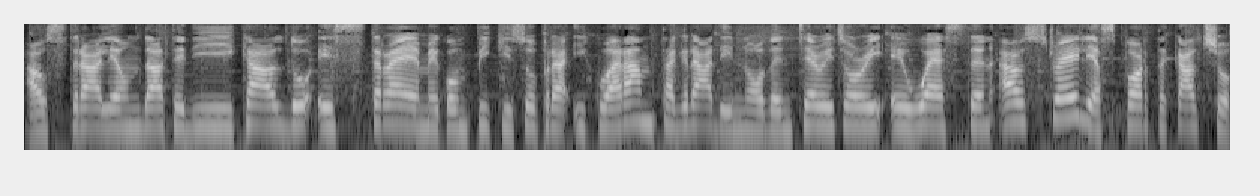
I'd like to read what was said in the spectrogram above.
Australia ondate di caldo estreme con picchi sopra i 40 gradi in Northern Territory e Western Australia. Sport calcio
